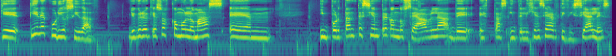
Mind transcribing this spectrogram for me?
que tiene curiosidad, yo creo que eso es como lo más em, importante siempre cuando se habla de estas inteligencias artificiales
